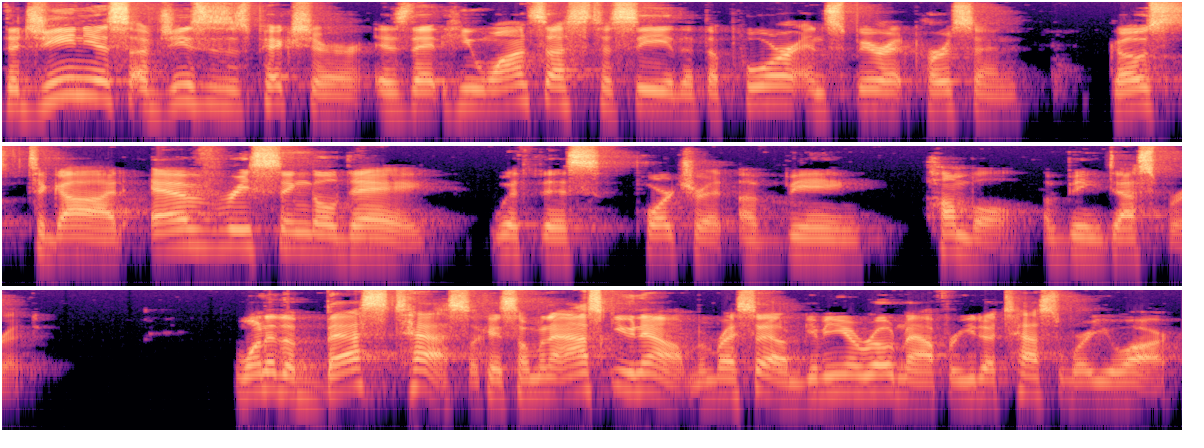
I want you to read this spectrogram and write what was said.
The genius of Jesus' picture is that he wants us to see that the poor in spirit person goes to God every single day with this portrait of being humble, of being desperate. One of the best tests, okay, so I'm going to ask you now. Remember, I said I'm giving you a roadmap for you to test where you are.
